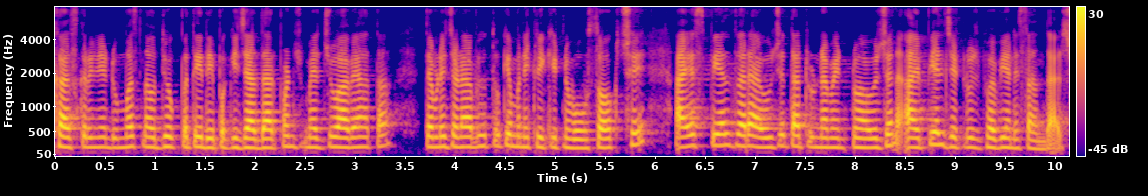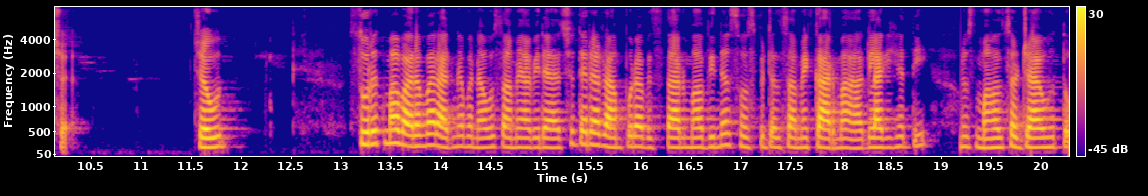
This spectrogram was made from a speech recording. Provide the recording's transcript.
ખાસ કરીને ડુમસના ઉદ્યોગપતિ દીપક ઇજારદાર પણ મેચ જોવા આવ્યા હતા. તેમણે જણાવ્યું હતું કે, મને ક્રિકેટનો બહુ શોખ છે. આઈએસપીએલ દ્વારા આયોજિત આ ટુર્નામેન્ટનું આયોજન આઈપીએલ જેટલું જ ભવ્ય અને શાનદાર છે. ચૌદ. સુરતમાં વારંવાર આગના બનાવો સામે આવી રહ્યા છે. ત્યારે રામપુરા વિસ્તારમાં વિનસ હોસ્પિટલ સામે કારમાં આગ લાગી હતી. માહોલ સર્જાયો હતો.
